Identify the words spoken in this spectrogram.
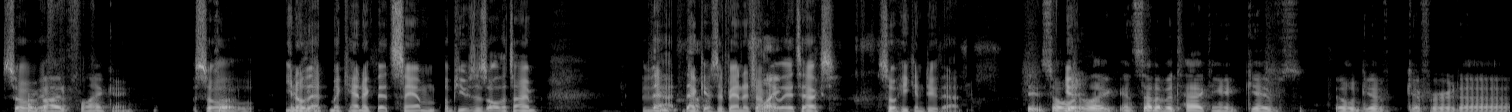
so provide if, flanking. So, so you know that mechanic that Sam abuses all the time. That that gives advantage on melee attacks, so he can do that. It, so yeah. like instead of attacking, it gives it will give Gifford uh,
